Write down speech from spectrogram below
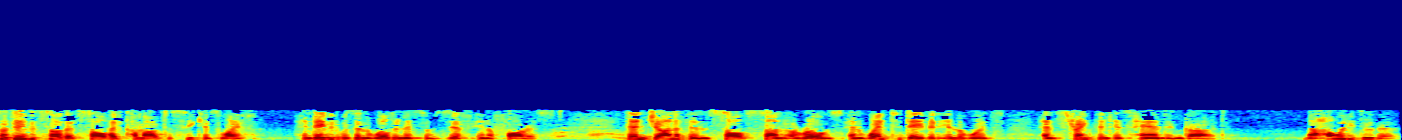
so David saw that Saul had come out to seek his life, and David was in the wilderness of Ziph in a forest. Then Jonathan, Saul's son, arose and went to David in the woods and strengthened his hand in God. Now, how would he do that?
